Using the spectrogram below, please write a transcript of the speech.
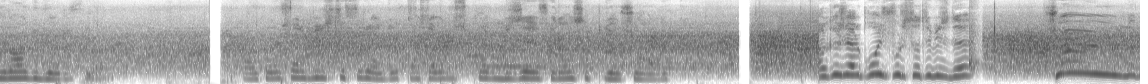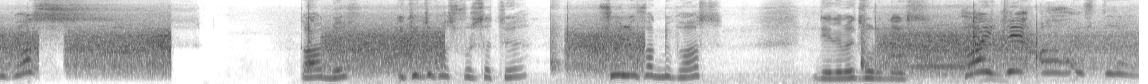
Fena gidiyoruz ya. Arkadaşlar 1-0 oldu. Kastamonu Spor bize fena saplıyor şu anda. Arkadaşlar gol fırsatı bizde. Şöyle bir pas. Tamamdır. İkinci pas fırsatı. Şöyle ufak bir pas. Denemek zorundayız. Haydi. Aa üstüne.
